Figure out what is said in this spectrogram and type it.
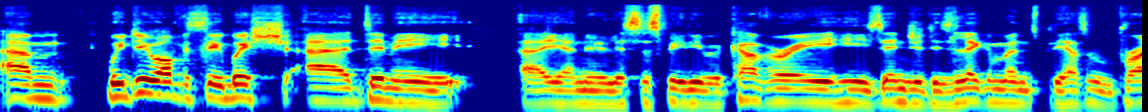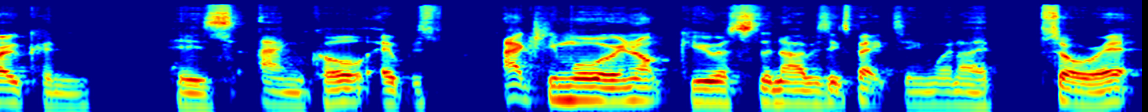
Um, we do obviously wish uh, Dimmy uh, Giannoulis a speedy recovery. He's injured his ligaments, but he hasn't broken his ankle. It was actually more innocuous than I was expecting when I saw it.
